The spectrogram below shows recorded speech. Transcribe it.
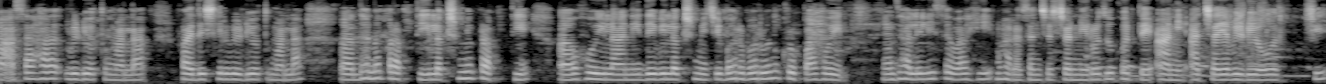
असा हा व्हिडिओ तुम्हाला फायदेशीर व्हिडिओ तुम्हाला धनप्राप्ती लक्ष्मीप्राप्ती होईल आणि देवी लक्ष्मीची भरभरून कृपा होईल. झालेली सेवा ही महाराजांच्या चरणी रुजू करते आणि आजच्या या व्हिडिओची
